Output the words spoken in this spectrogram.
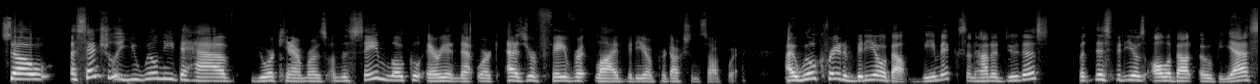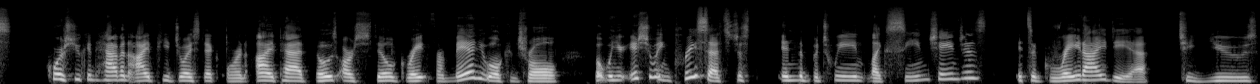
So essentially, you will need to have your cameras on the same local area network as your favorite live video production software. I will create a video about vMix and how to do this, but this video is all about OBS. Of course, you can have an IP joystick or an iPad. Those are still great for manual control, but when you're issuing presets, just in the between like scene changes, it's a great idea to use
